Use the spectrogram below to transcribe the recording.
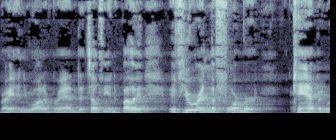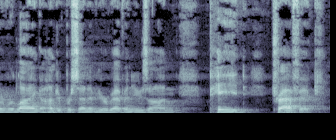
right? And you want a brand that's healthy. And by the way, if you were in the former camp and we're relying 100% of your revenues on paid traffic,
